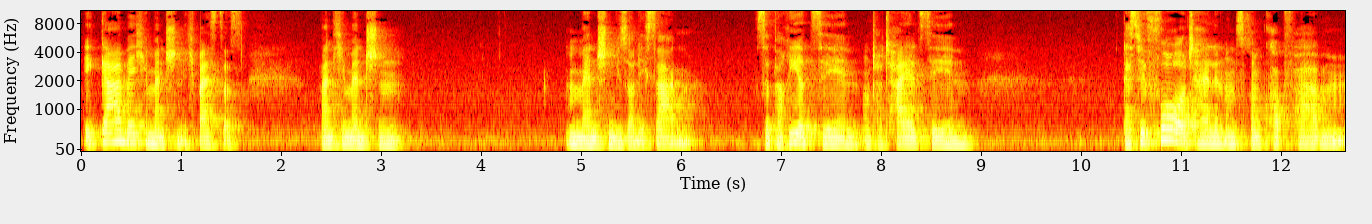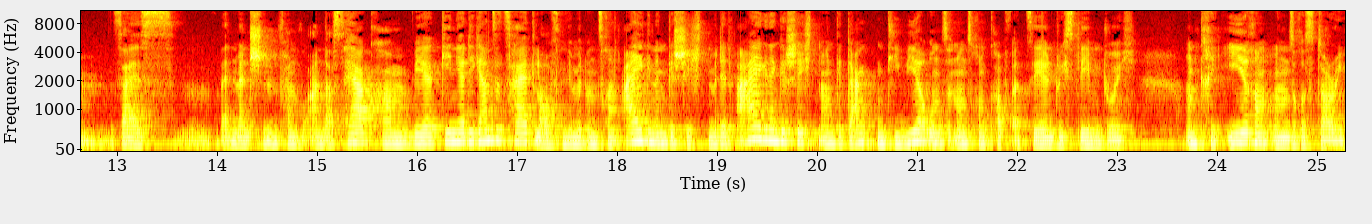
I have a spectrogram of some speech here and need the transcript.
egal welche Menschen. Ich weiß, dass manche Menschen, Menschen, wie soll ich sagen, separiert sehen, unterteilt sehen, dass wir Vorurteile in unserem Kopf haben, sei es, wenn Menschen von woanders herkommen. Wir gehen ja die ganze Zeit, laufen wir mit unseren eigenen Geschichten, mit den eigenen Geschichten und Gedanken, die wir uns in unserem Kopf erzählen, durchs Leben durch und kreieren unsere Story.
